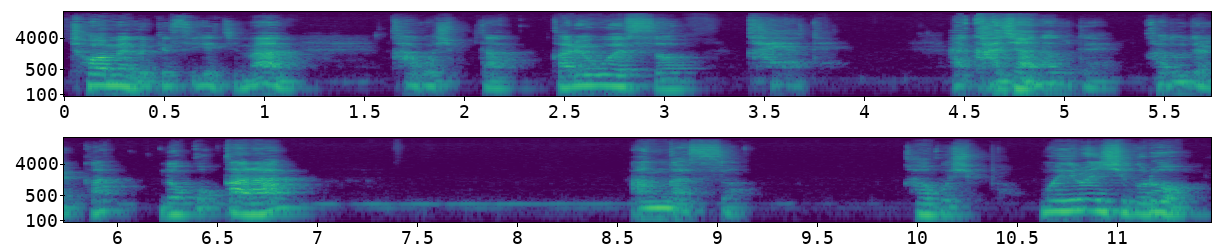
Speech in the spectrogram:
처음엔 그렇게 쓰겠지만 가고 싶다. 가려고 했어. 가야 돼. 아, 가지 않아도 돼. 가도 될까? 너 꼭 가라? 안 갔어. 가고 싶어. 뭐 이런 식으로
